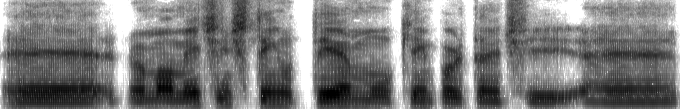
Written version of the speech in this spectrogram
É, normalmente a gente tem um termo que é importante é,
